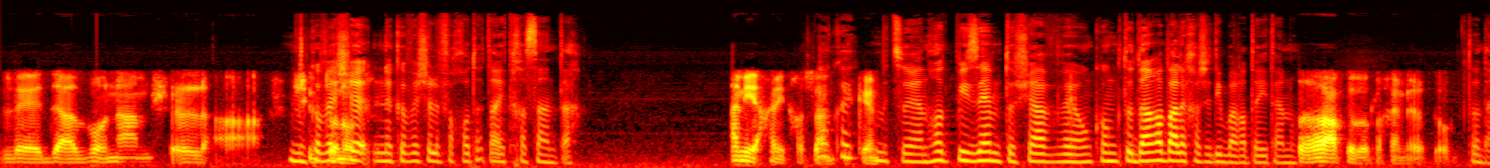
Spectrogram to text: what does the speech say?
לדאבונם של השלטונות. נקווה, ש... נקווה שלפחות אתה התחסנת. אני אכן התחסנתי, okay, אוקיי, כן. מצוין. הוד פיזם, תושב הונג קונג, תודה רבה לך שדיברת איתנו. רק תודות לכם, ערב טוב. תודה.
